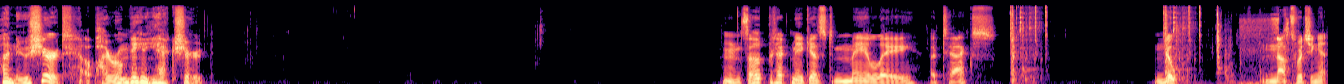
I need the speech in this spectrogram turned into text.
A new shirt. A pyromaniac shirt. Hmm, so that would protect me against melee attacks. Nope. Not switching it.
